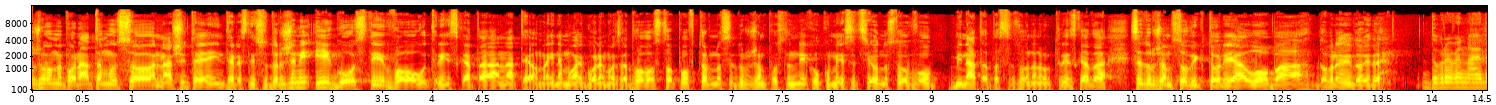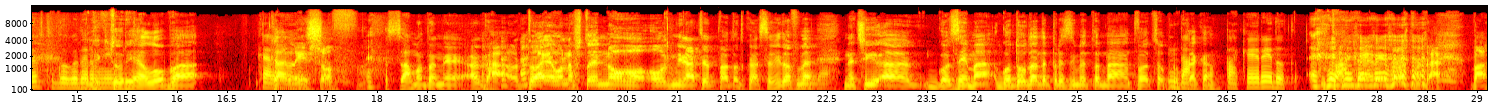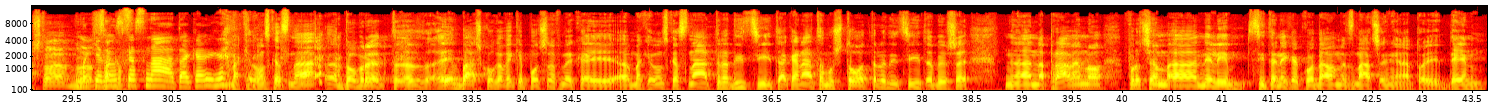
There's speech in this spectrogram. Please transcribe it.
продолжуваме понатаму со нашите интересни содржини и гости во утринската на Телма. И на моje големо задоволство, повторно се дружам после неколку месеци, односно во минатата сезона на утринската, се дружам со Викторија Лоба. Добре ни дојде. Добре ве најдовте, благодарам. Викторија Лоба Калешов. Само да не, да, тоа е она што е ново од минатиот пат од кога се видовме. Да. Значи а, го зема, го додаде презимето на твојот сопруг, Да, така? така е редот. Така е, редот, да. Баш тоа Македонска сна, така. Македонска сна, добро е, баш кога веќе почнавме кај македонска сна, традиции и така натаму, што од традициите беше направено. Впрочем, нели, сите некако даваме значење на тој ден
